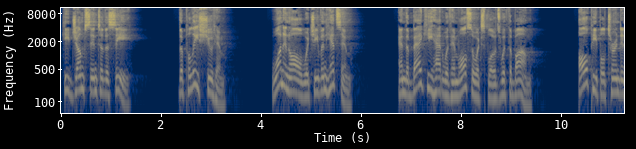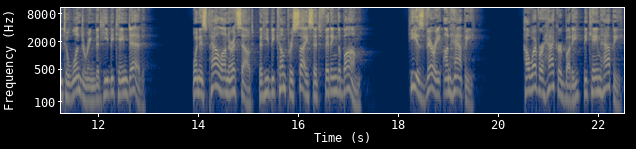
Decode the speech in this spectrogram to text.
he jumps into the sea. The police shoot him. One and all which even hits him. And the bag he had with him also explodes with the bomb. All people turned into wondering that he became dead. When his pal unearths out that he become precise at fitting the bomb. He is very unhappy. However Hacker Buddy became happy.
